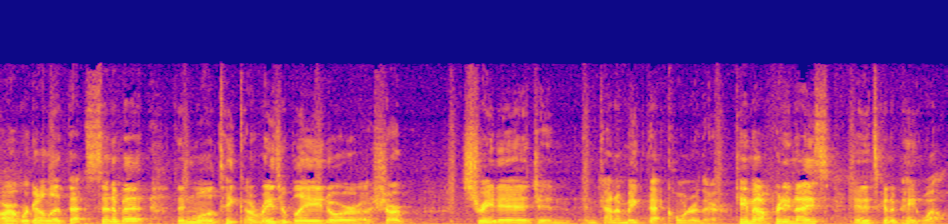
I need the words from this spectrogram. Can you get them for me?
All right, we're gonna let that sit a bit. Then we'll take a razor blade or a sharp straight edge and, and kind of make that corner there. Came out pretty nice and it's gonna paint well.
